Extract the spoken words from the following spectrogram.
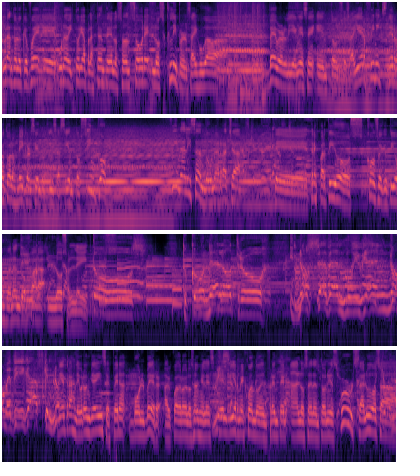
durante lo que fue eh, una victoria aplastante de los Suns sobre los Clippers. Ahí jugaba Beverly en ese entonces. Ayer Phoenix derrotó a los Lakers 115 a 105 finalizando una racha de tres partidos consecutivos ganando para los Lakers. Fotos, tú con el otro y no se ven muy bien. No me digas que no. Mientras LeBron James espera volver al cuadro de Los Ángeles el viernes cuando enfrenten a los San Antonio Spurs. Saludos a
